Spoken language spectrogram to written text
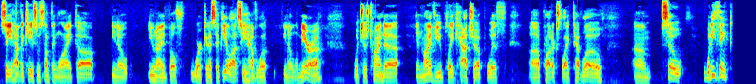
So you have the case of something like, uh, you know, you and I both work in SAP a lot, so you have you know Lumira, which is trying to, in my view, play catch up with uh, products like Tableau. Um, so, what do you think?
